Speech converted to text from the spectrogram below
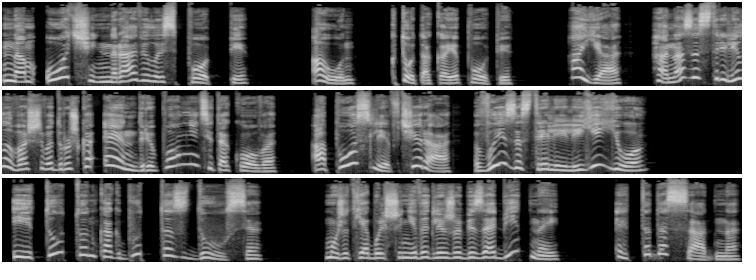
«Нам очень нравилась Поппи». А он, «Кто такая Поппи?» А я, «Она застрелила вашего дружка Эндрю, помните такого? А после, вчера, вы застрелили ее». И тут он как будто сдулся. Может, я больше не выгляжу безобидной? Это досадно.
